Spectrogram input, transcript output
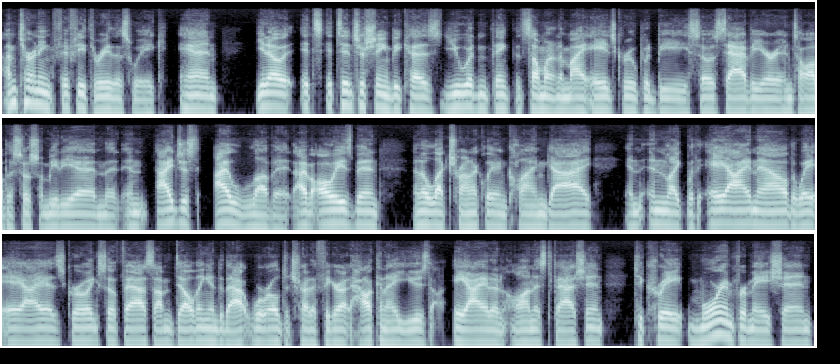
I'm turning 53 this week, and you know, it's it's interesting because you wouldn't think that someone in my age group would be so savvy or into all the social media and that. And I just I love it. I've always been an electronically inclined guy and and like with AI now, the way AI is growing so fast, I'm delving into that world to try to figure out how can I use AI in an honest fashion to create more information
